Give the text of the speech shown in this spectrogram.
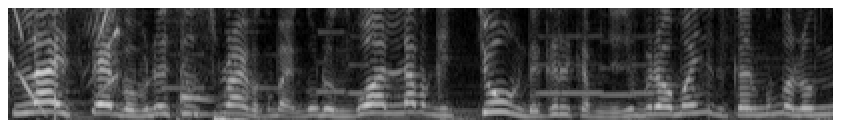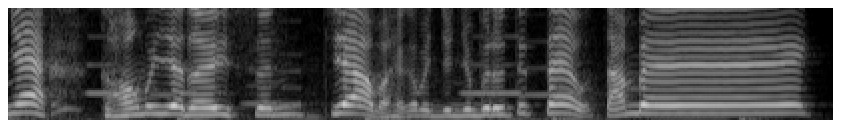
Like, share và một nút subscribe Và các bạn cũng đừng quên lắp vào cái chuông để có thể cập nhật những video mới nhất từ kênh của mình luôn nha. Còn bây giờ thì xin chào và hẹn gặp lại trong những video tiếp theo. Tạm biệt!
